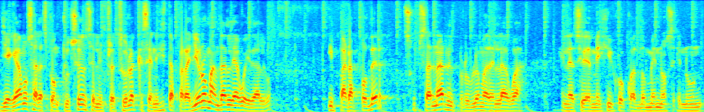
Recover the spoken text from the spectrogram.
Llegamos a las conclusiones de la infraestructura que se necesita para yo no mandarle agua a Hidalgo y para poder subsanar el problema del agua en la Ciudad de México, cuando menos en un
